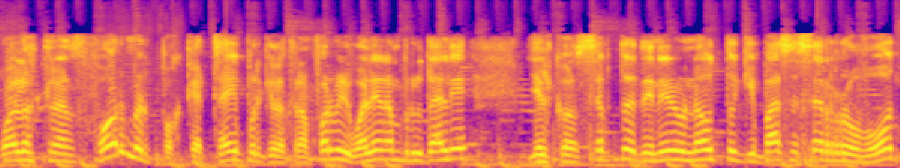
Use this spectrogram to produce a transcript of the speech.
o a los Transformers, pues, ¿cachai? Porque los Transformers igual eran brutales y el concepto de tener un auto que pase a ser robot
